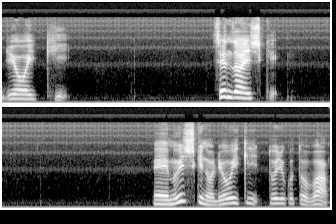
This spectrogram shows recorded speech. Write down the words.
領域潜在意識、えー、無意識の領域ということは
